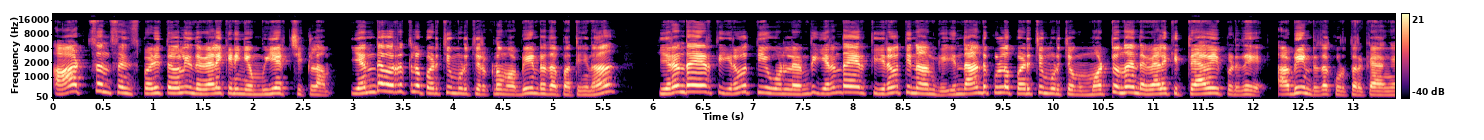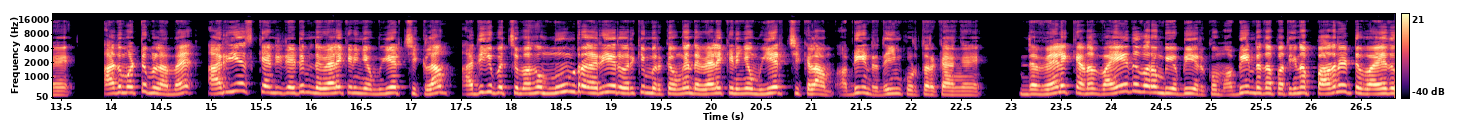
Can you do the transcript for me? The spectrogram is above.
arts and science படித்தவர்கள் இந்த வேலைக்கு நீங்கள் முயற்சிக்கலாம். எந்த வருடத்தில் படித்து முடிச்சிருக்கணும் அப்படின்றத பார்த்தீங்கன்னா இரண்டாயிரத்தி இருபத்தி ஒன்றுலேருந்து இரண்டாயிரத்தி இருபத்தி நான்கு இந்த ஆண்டுக்குள்ளே படித்து முடித்தவங்க மட்டும்தான் இந்த வேலைக்கு தேவைப்படுது அப்படின்றத கொடுத்துருக்காங்க. அது மட்டும் இல்லாமல் அரியர்ஸ் கேண்டிடேட்டும் இந்த வேலைக்கு நீங்கள் முயற்சிக்கலாம். அதிகபட்சமாக மூன்று அரியர் வரைக்கும் இருக்கவங்க இந்த வேலைக்கு நீங்கள் முயற்சிக்கலாம் அப்படின்றதையும் கொடுத்துருக்காங்க. இந்த வேலைக்கான வயது வரம்பு எப்படி இருக்கும் அப்படின்றத பார்த்தீங்கன்னா பதினெட்டு வயது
